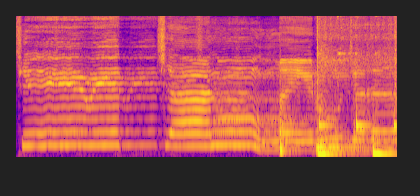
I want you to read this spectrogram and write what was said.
ชีวิตฉันไม่รู้จะเริ่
